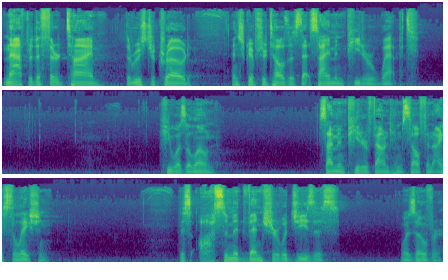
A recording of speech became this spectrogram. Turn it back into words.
And after the third time, the rooster crowed, and scripture tells us that Simon Peter wept. He was alone. Simon Peter found himself in isolation. This awesome adventure with Jesus was over.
